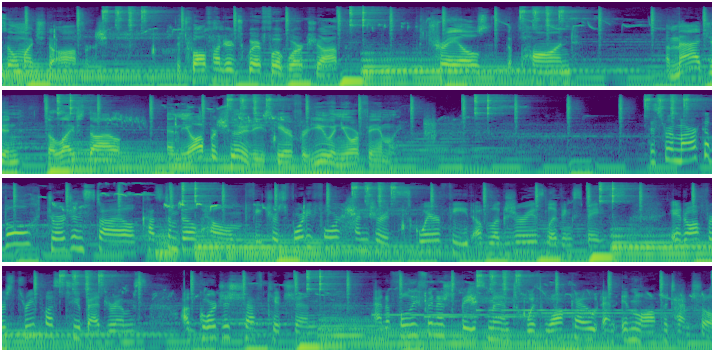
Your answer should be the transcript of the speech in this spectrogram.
so much to offer. The 1200 square foot workshop, the trails, the pond. Imagine the lifestyle and the opportunities here for you and your family. This remarkable Georgian-style custom-built home features 4,400 square feet of luxurious living space. It offers three plus two bedrooms, a gorgeous chef kitchen, and a fully finished basement with walkout and in-law potential.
